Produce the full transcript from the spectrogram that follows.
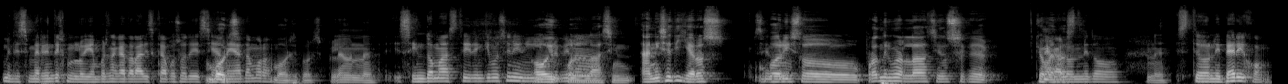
Με τη σημερινή τεχνολογία μπορείς να καταλάβεις κάπως ότι εσύ Μπορείς. ανέα τα μωρά. Μπορείς, μπορείς. Πλέον ναι. Σύντομα στην εγκυμοσύνη ή Όχι πρέπει πολλά. να συν- Αν είσαι τυχερός, μπορείς στο πρώτο τρίμηνο, αλλά συνήθως πιο μετά. μεγαλώνει το... Ναι. Στον υπέρηχο,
